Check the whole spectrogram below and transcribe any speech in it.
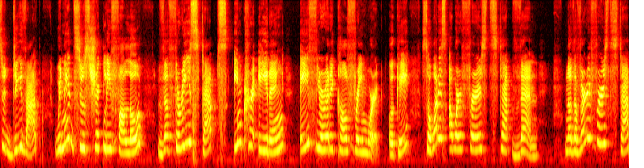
to do that, we need to strictly follow the three steps in creating a theoretical framework, okay? So what is our first step then? Now, the very first step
